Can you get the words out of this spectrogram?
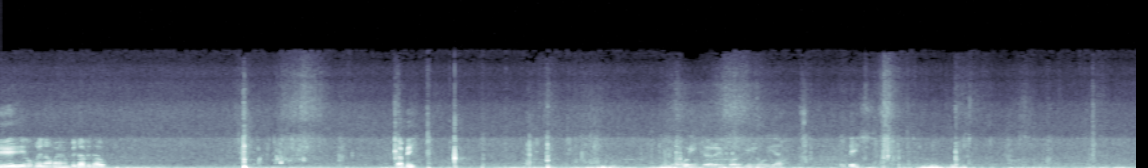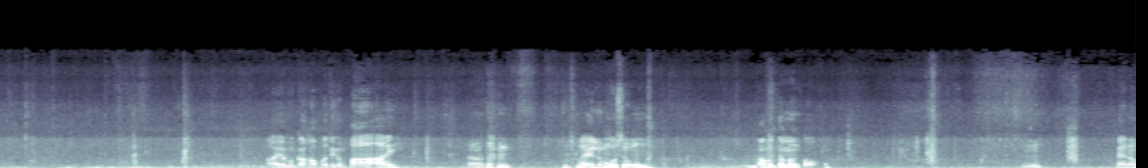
Eh, okay na kayo. Bitaw, bitaw. Tabi. Uy, yari barkilo ya. Utis. Ayaw magkakaputik ang paa ay. Ano tan? Ayaw lumusong. Abot naman po. Hmm. Ano?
